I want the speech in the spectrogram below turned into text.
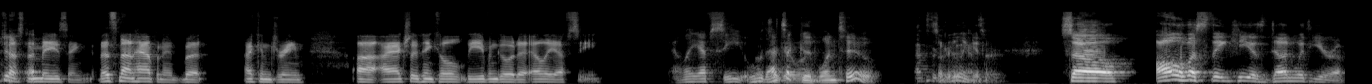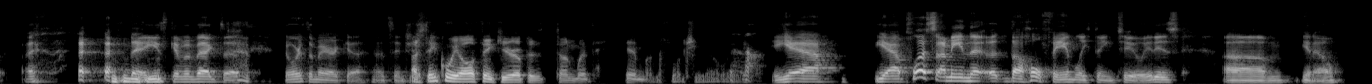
just amazing. That's not happening, but I can dream. Uh, I actually think he'll leave and go to LAFC. LAFC. Oh, That's that's, a a good good one, too. That's That's a a good really good answer. So all of us think he is done with Europe. that he's coming back to North America. That's interesting. I think we all think Europe is done with him, unfortunately. Yeah. Yeah. Plus, I mean, the the whole family thing too. It is um, you know,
